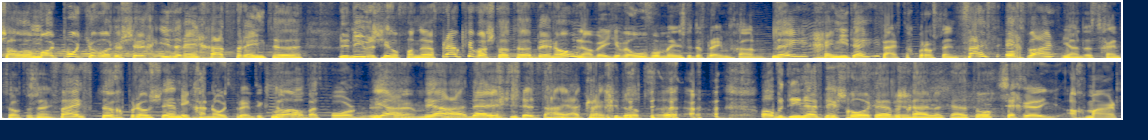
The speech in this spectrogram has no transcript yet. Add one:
Zou een mooi potje worden, zeg. Iedereen gaat vreemd. eh. de nieuwe single van uh, Vrouwtje was dat, eh, Benno. Nou, weet je wel hoeveel mensen er vreemd gaan? Nee, geen idee. 50 procent. Vijf, echt waar? Ja, dat schijnt zo te zijn. 50 procent. Ik ga nooit vreemd, ik stel Wow. me altijd voor. Dus, ja, ehm, ja, nee, nou ja, krijg je dat. Albertine heeft niks gehoord, hè, waarschijnlijk, eh, toch? Zeg, eh, 8 maart,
